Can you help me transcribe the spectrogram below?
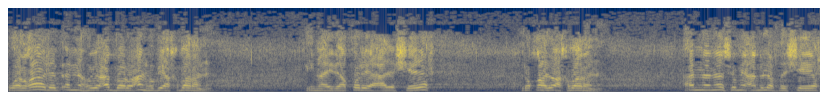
والغالب أنه يعبر عنه بأخبرنا. فيما إذا قرئ على الشيخ يقال أخبرنا. أما ما سمع من لفظ الشيخ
